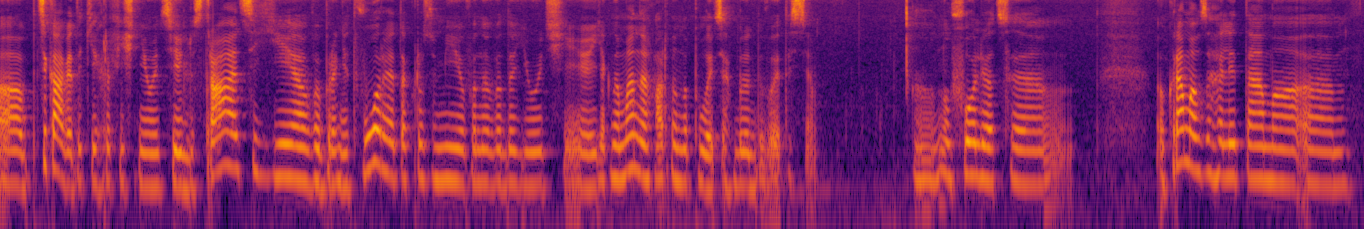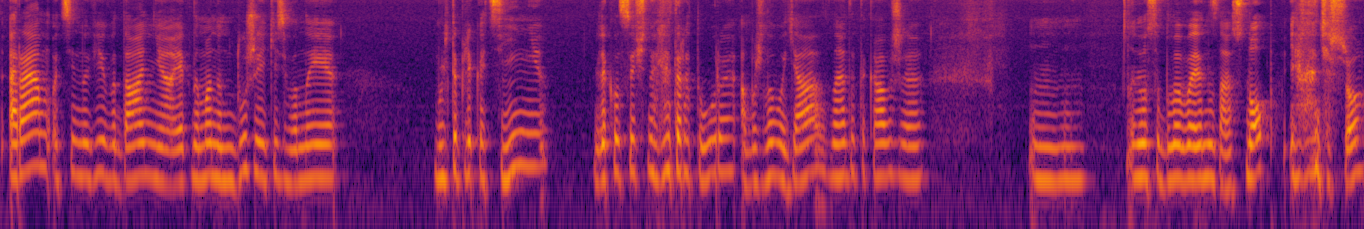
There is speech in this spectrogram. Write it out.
Е, Цікаві такі графічні оці ілюстрації, вибрані твори, я так розумію, вони видають. І, як на мене, гарно на полицях буде дивитися. Е, Ну, фоліо це окрема взагалі тема. Е, РМ, оці нові видання, як на мене, ну, дуже якісь вони мультиплікаційні для класичної літератури. А можливо, я, знаєте, така вже не особливо, я не знаю, сноб чи що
